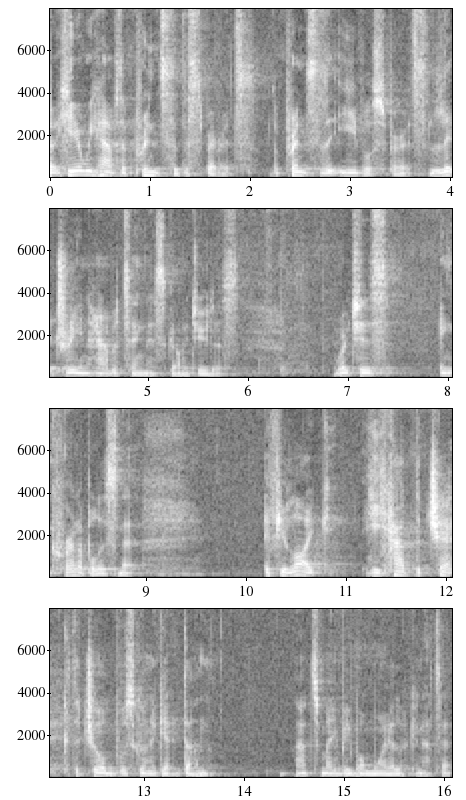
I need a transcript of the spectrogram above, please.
But here we have the prince of the spirits, the prince of the evil spirits, literally inhabiting this guy, Judas, which is incredible, isn't it? If you like, he had the check, the job was going to get done. That's maybe one way of looking at it.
